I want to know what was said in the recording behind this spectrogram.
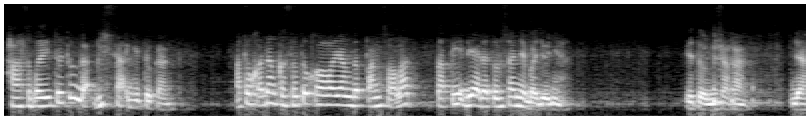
hal seperti itu itu nggak bisa gitu kan atau kadang ke tuh kalau yang depan sholat tapi dia ada tulisannya bajunya itu misalkan ya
